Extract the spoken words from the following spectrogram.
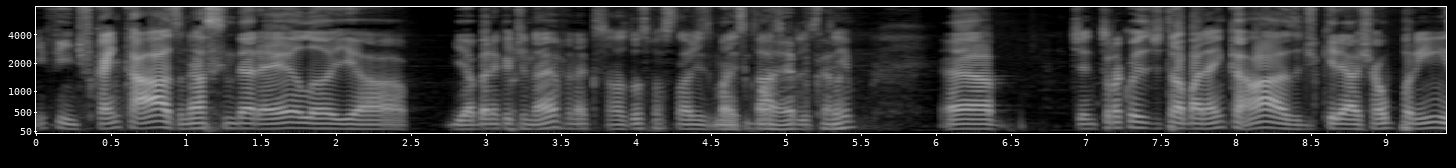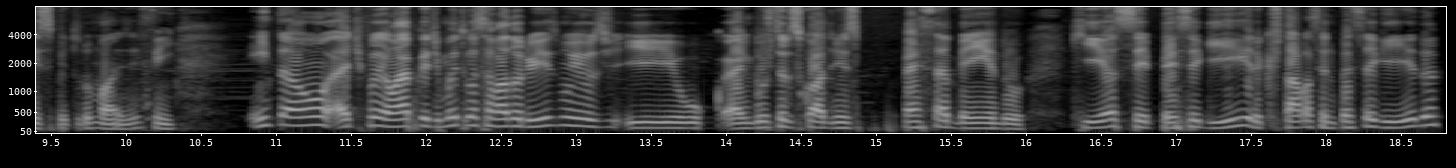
enfim, de ficar em casa, né, a Cinderela e a, e a Branca de Neve, né, que são as duas personagens mais clássicas época, desse né? tempo. É, tinha toda a coisa de trabalhar em casa, de querer achar o príncipe e tudo mais, enfim. Então, é tipo, é uma época de muito conservadorismo e, os- e o- a indústria dos quadrinhos percebendo que ia ser perseguida, que estava sendo perseguida,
